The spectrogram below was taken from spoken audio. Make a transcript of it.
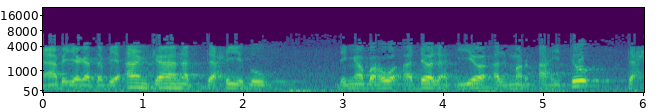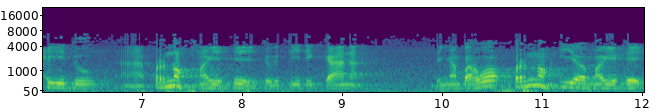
Nabi dia kata bi an kanat tahidu. Dengan bahawa adalah ia almar'ah itu tahidu. Ha, pernah mari haid tu reti di kanat dengan bahawa pernah ia mari haid.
